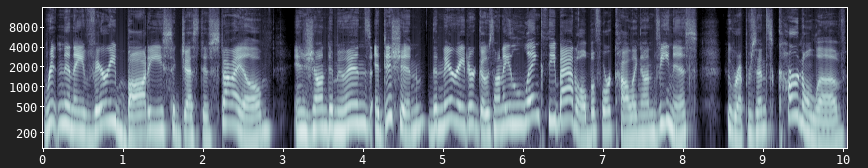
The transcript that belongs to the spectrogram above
Written in a very bawdy, suggestive style, in Jean de Meun's edition, the narrator goes on a lengthy battle before calling on Venus, who represents carnal love,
